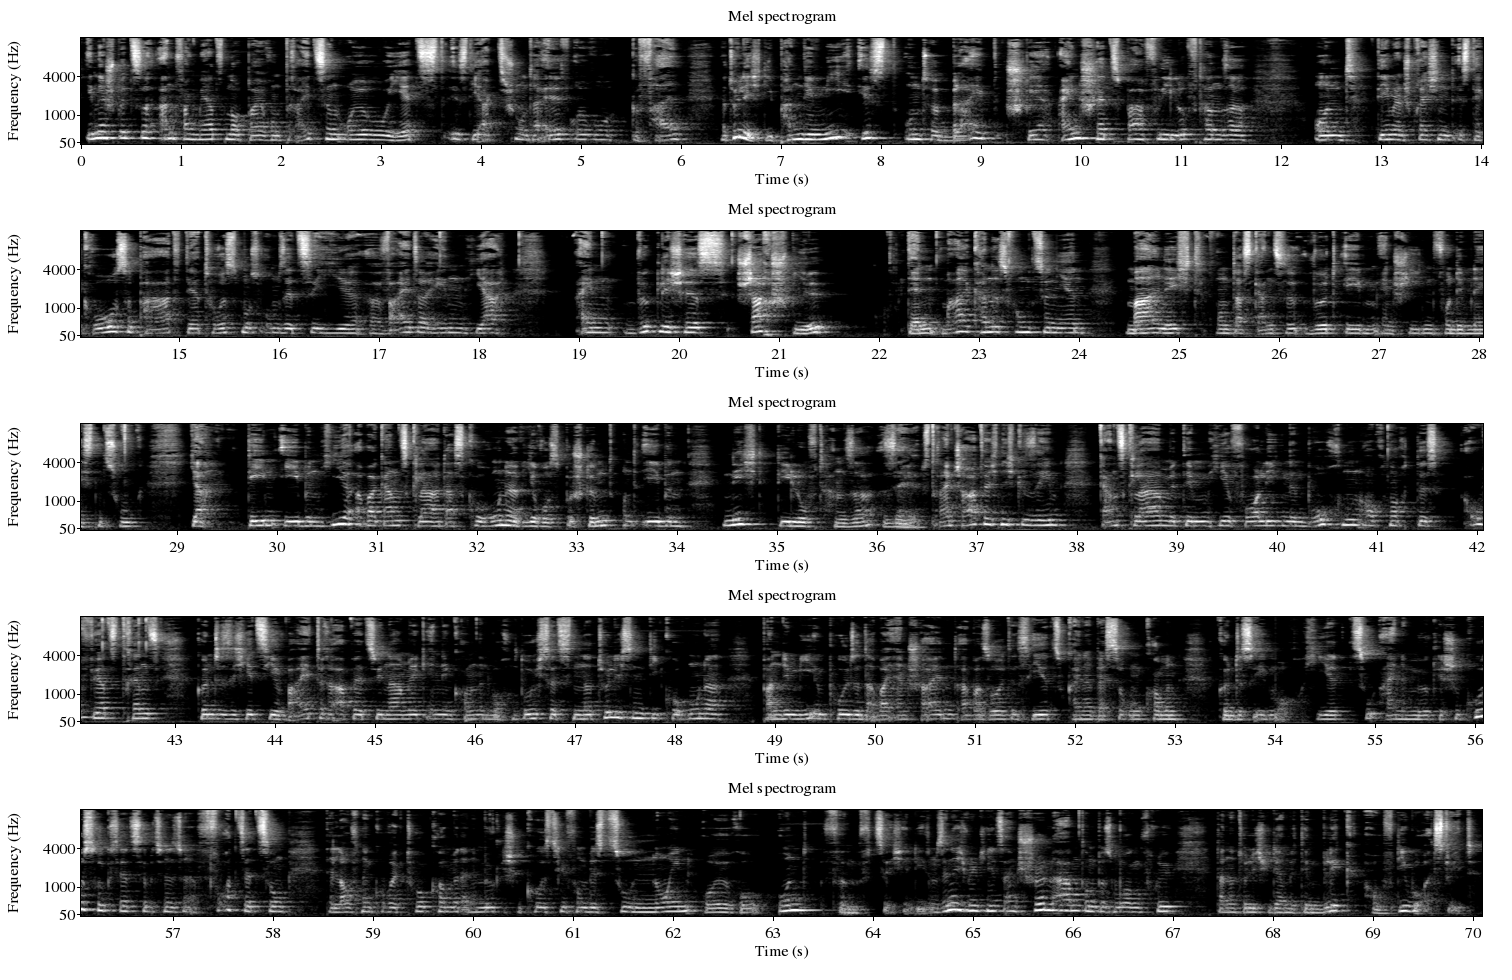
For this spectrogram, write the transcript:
In der Spitze Anfang März noch bei rund 13 Euro, jetzt ist die Aktie schon unter 11 Euro gefallen. Natürlich, die Pandemie ist und bleibt schwer einschätzbar für die Lufthansa und dementsprechend ist der große Part der Tourismusumsätze hier weiterhin ja ein wirkliches Schachspiel, denn mal kann es funktionieren, mal nicht und das Ganze wird eben entschieden von dem nächsten Zug. Ja, den eben hier aber ganz klar das Coronavirus bestimmt und eben nicht die Lufthansa selbst. Rein charttechnisch gesehen ganz klar mit dem hier vorliegenden Bruch nun auch noch des Aufwärtstrends könnte sich jetzt hier weitere Abwärtsdynamik in den kommenden Wochen durchsetzen. Natürlich sind die Corona-Pandemie-Impulse dabei entscheidend, aber sollte es hier zu keiner Besserung kommen, könnte es eben auch hier zu einem möglichen Kursrücksetzer bzw. einer Fortsetzung der laufenden Korrektur kommen mit einem möglichen Kursziel von bis zu 9,50 Euro. In diesem Sinne, ich wünsche Ihnen jetzt einen schönen Abend und bis morgen früh dann natürlich wieder mit dem Blick auf die Wall Street.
